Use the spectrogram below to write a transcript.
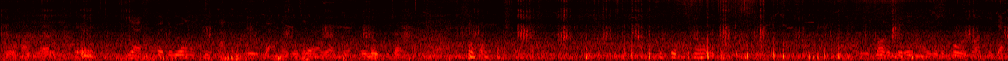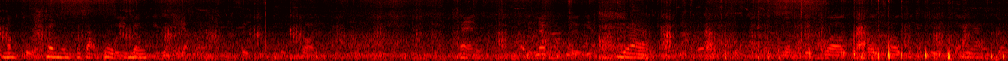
four or five players. Yes, but to be honest, you have to move down there with Yeah, it. yeah, yeah. We moved the zone. It's a good shot. You've got to get in there with the forward one to get up to it. Cayman's did that good, Or you didn't don't, he? you won't get there. So, so straight. Ten, eleven blue, yeah? Yeah. Eleven blue, twelve, oh, twelve from the field, double. Yeah. Sorry.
